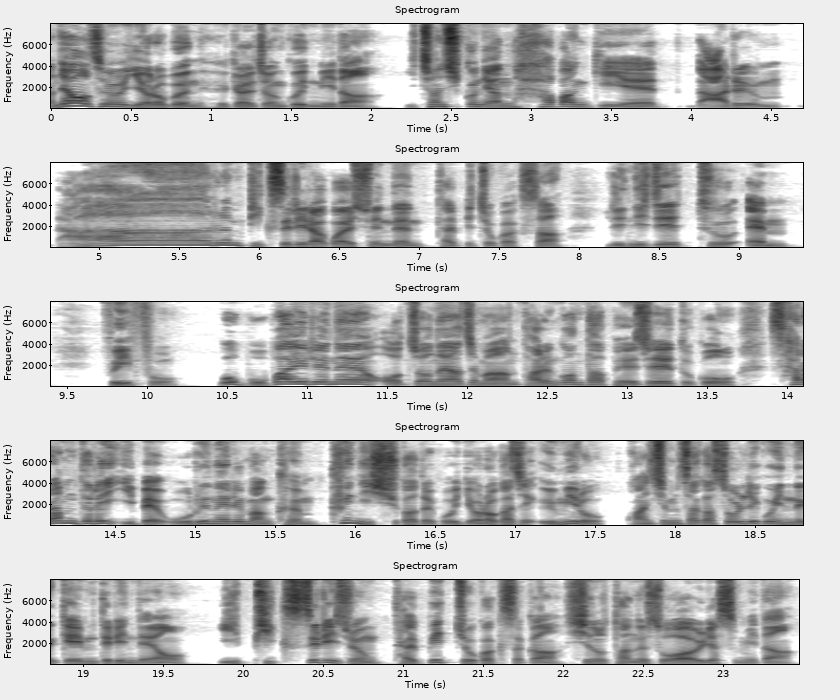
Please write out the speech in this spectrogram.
안녕하세요 여러분. 흑열정구입니다. 2019년 하반기에 나름 나름 빅3라고 할 수 있는 달빛 조각사 리니지 2M V4 뭐 모바일에는 어쩌네 하지만 다른 건 다 배제해두고 사람들의 입에 오르내릴 만큼 큰 이슈가 되고 여러가지 의미로 관심사가 쏠리고 있는 게임들인데요. 이 빅3 중 달빛 조각사가 신호탄을 쏘아 올렸습니다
